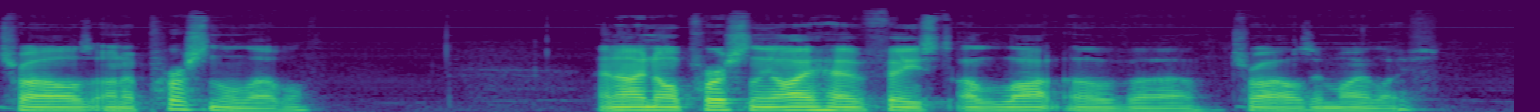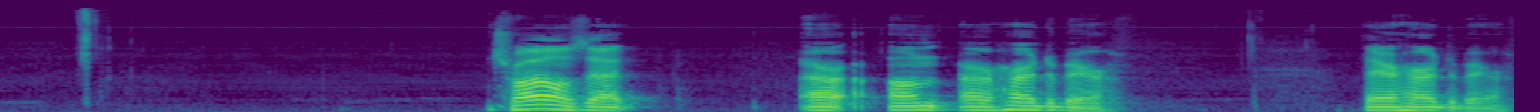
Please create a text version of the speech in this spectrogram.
trials on a personal level. And I know personally I have faced a lot of uh, trials in my life. Trials that are, are hard to bear. They're hard to bear.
